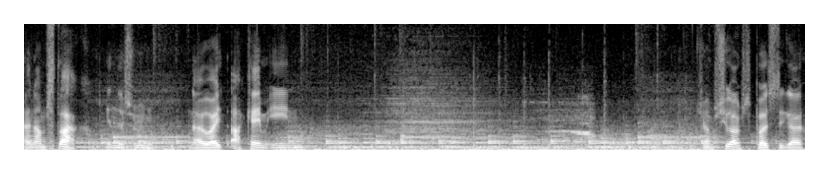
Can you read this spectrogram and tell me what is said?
and I'm stuck in this room. No, wait, I came in. I'm sure I'm supposed to go.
